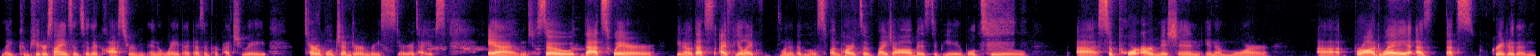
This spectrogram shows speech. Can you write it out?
like computer science into their classroom in a way that doesn't perpetuate terrible gender and race stereotypes. And so that's where you know that's I feel like one of the most fun parts of my job is to be able to uh, support our mission in a more uh, broad way as that's greater than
